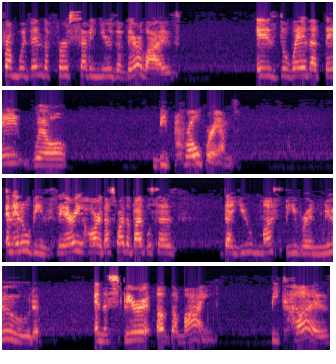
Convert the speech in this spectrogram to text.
from within the first seven years of their lives is the way that they will be programmed. And it'll be very hard. That's why the Bible says that you must be renewed in the spirit of the mind because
